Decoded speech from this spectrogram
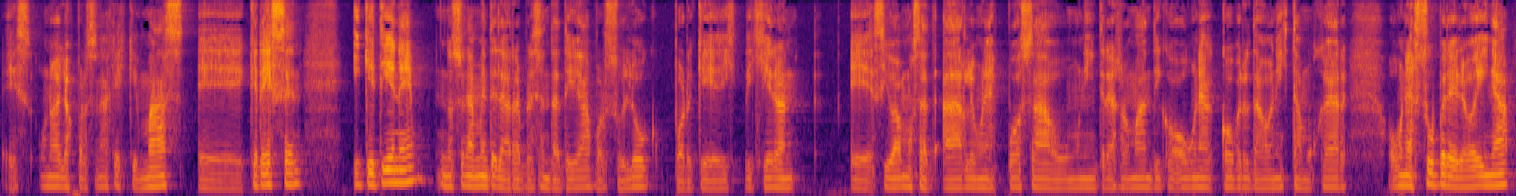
es uno de los personajes que más eh, crecen y que tiene no solamente la representatividad por su look, porque dijeron eh, si vamos a, darle una esposa o un interés romántico o una coprotagonista mujer o una superheroína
